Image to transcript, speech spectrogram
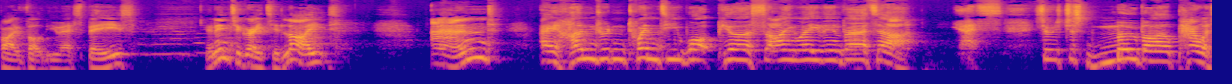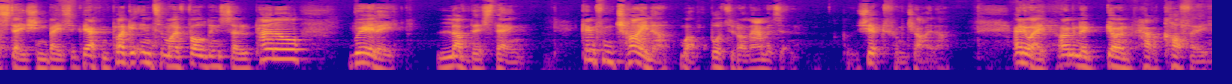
5 volt USBs, an integrated light, and a 120 watt pure sine wave inverter. Yes, so it's just mobile power station basically. I can plug it into my folding solar panel. Really love this thing. Came from China, well, bought it on Amazon, shipped from China. Anyway, I'm gonna go and have a coffee.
